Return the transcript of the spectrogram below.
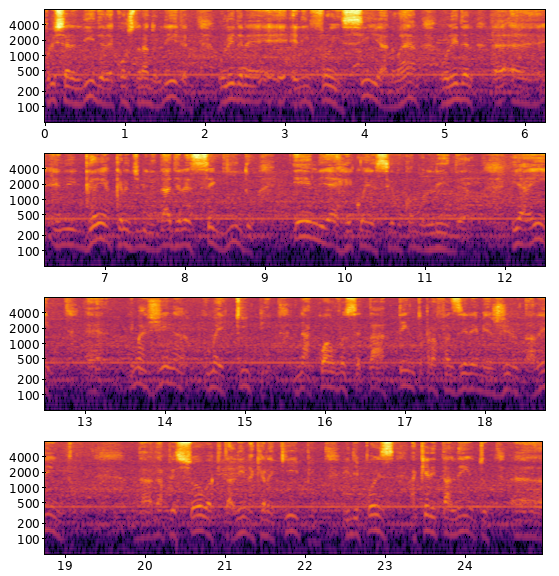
por isso é líder, é considerado líder, o líder é, é, ele influencia, não é? O líder é, é ele ganha credibilidade ele é seguido, ele é reconhecido como líder. E aí, é, imagina uma equipe na qual você está atento para fazer emergir o talento da, da pessoa que está ali naquela equipe e depois aquele talento uh,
